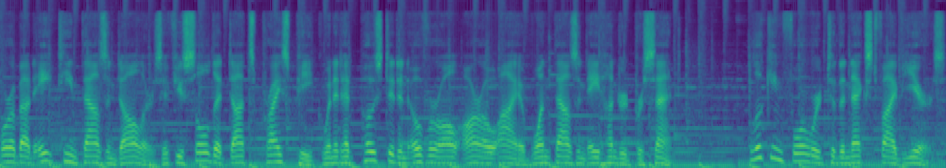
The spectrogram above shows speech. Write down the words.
or about $18,000 if you sold at DOT's price peak when it had posted an overall ROI of 1,800%. Looking forward to the next 5 years,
